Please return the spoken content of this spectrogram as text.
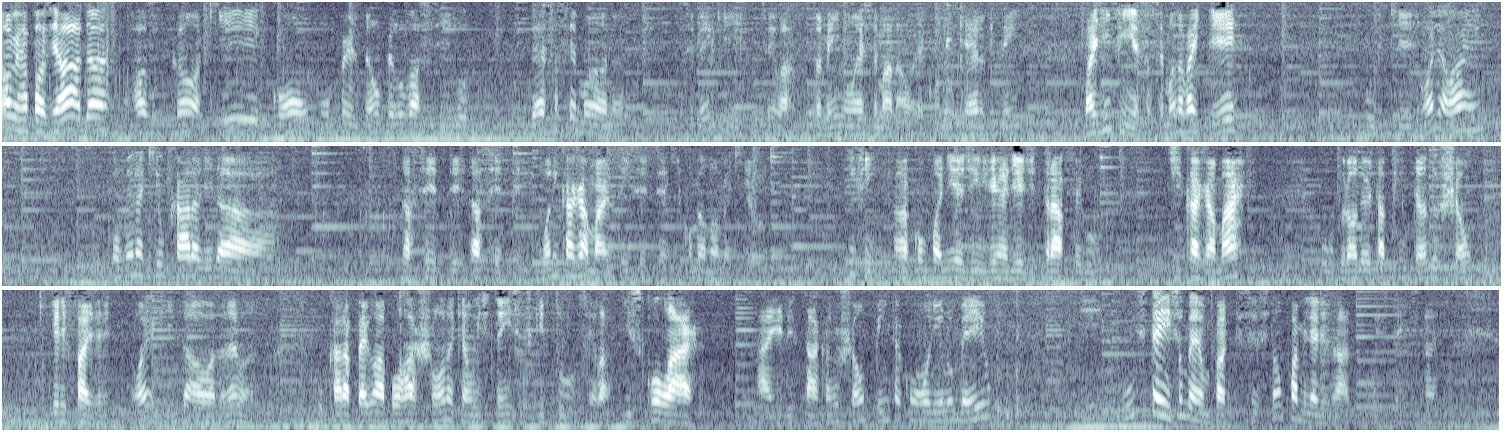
Salve rapaziada, o Razucão aqui com o perdão pelo vacilo dessa semana. Se bem que, sei lá, também não é semanal, é quando eu quero que tem. Mas enfim, essa semana vai ter. Porque, olha lá, hein? Tô vendo aqui o cara ali da. Da CT. Da CT. Mora em Cajamar, não tem CT aqui. Como é o nome aqui? enfim, a companhia de engenharia de tráfego de Cajamar. O brother tá pintando o chão. O que, que ele faz? Ele, olha que da hora, né, mano? O cara pega uma borrachona, que é um stencil escrito, sei lá, escolar. Aí ele taca no chão, pinta com um rolinho no meio. E um stencil mesmo, para que vocês estão familiarizados com stencil, né?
